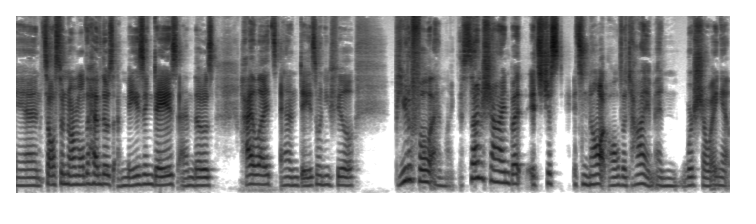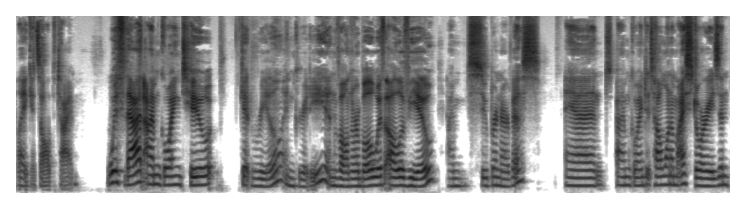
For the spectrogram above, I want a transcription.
And it's also normal to have those amazing days and those highlights and days when you feel beautiful and like the sunshine, but it's just, it's not all the time. And we're showing it like it's all the time. With that, I'm going to get real and gritty and vulnerable with all of you. I'm super nervous and I'm going to tell one of my stories. And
